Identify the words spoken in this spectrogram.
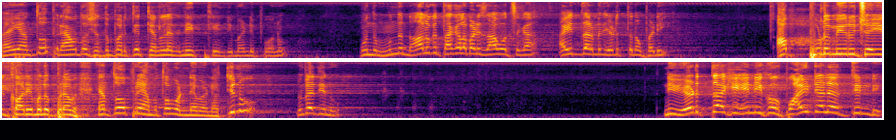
నై ఎంతో ప్రేమతో సిద్ధపడితే తినలేదు నీ తిండి మండిపోను. ముందు ముందు నాలుగు తగలబడి సావచ్చుగా ఐదు దాని మీద ఎడుతున్నావు పడి. అప్పుడు మీరు చేయు కార్యములు ప్రేమ ఎంతో ప్రేమతో వండేవండి తిను నువ్వే తిను. నీవు ఎడుతాకి నీకు ఒక పాయింటే లేదు తిండి.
